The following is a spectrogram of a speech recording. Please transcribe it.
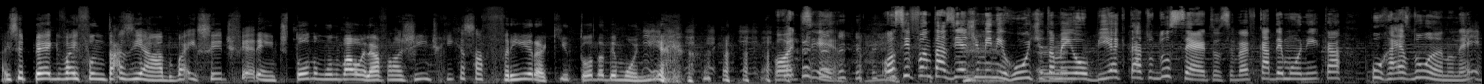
Aí você pega e vai fantasiado, vai ser diferente. Todo mundo vai olhar e falar, gente, o que que é essa freira aqui toda demoníaca? Pode ser. Ou se fantasia de mini É. Ruth também ou Bia, que tá tudo certo. Você vai ficar demoníaca pro resto do ano, né?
